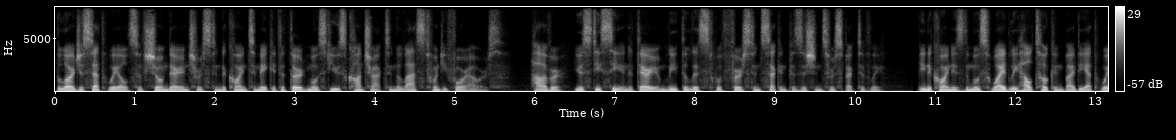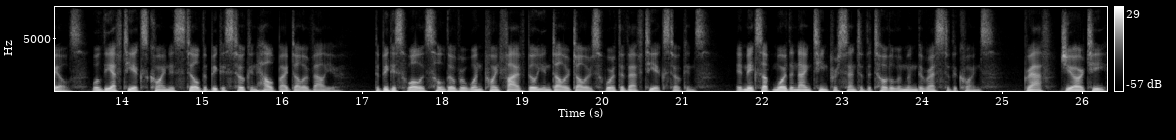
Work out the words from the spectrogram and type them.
The largest ETH whales have shown their interest in the coin to make it the third most used contract in the last 24 hours. However, USDC and Ethereum lead the list with first and second positions respectively. Unicoin is the most widely held token by the ETH whales, while the FTX coin is still the biggest token held by dollar value. The biggest wallets hold over $1.5 billion worth of FTX tokens. It makes up more than 19% of the total among the rest of the coins. Graph, GRT,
